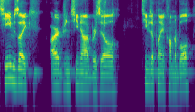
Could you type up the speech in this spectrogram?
teams like Argentina, Brazil, teams that play in CONMEBOL,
